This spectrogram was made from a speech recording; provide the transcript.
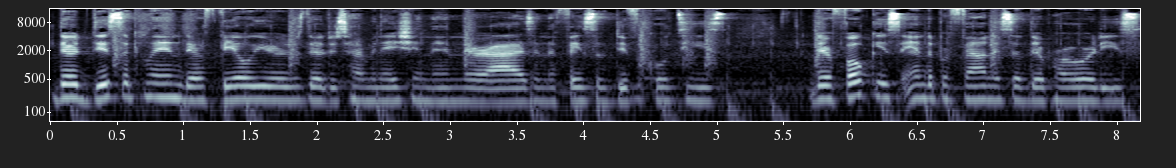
Their discipline, their failures, their determination, and their eyes in the face of difficulties their focus and the profoundness of their priorities,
